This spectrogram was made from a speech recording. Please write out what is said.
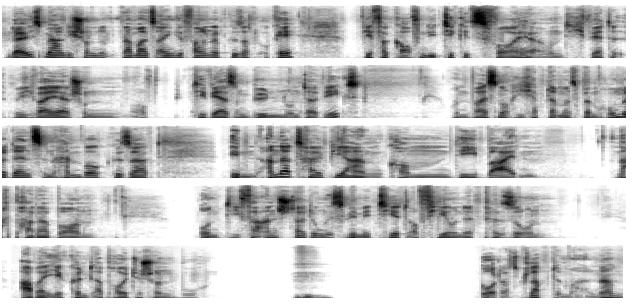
Und da ist mir eigentlich schon damals eingefallen und habe gesagt, okay, wir verkaufen die Tickets vorher und ich werde, ich war ja schon auf diversen Bühnen unterwegs und weiß noch, ich habe damals beim Hummeldance in Hamburg gesagt, in anderthalb Jahren kommen die beiden nach Paderborn und die Veranstaltung ist limitiert auf 400 Personen. Aber ihr könnt ab heute schon buchen. Mhm. Oh, das klappte mal, ne?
